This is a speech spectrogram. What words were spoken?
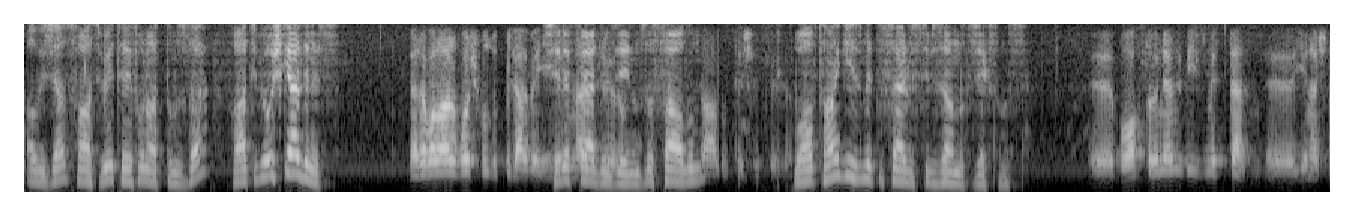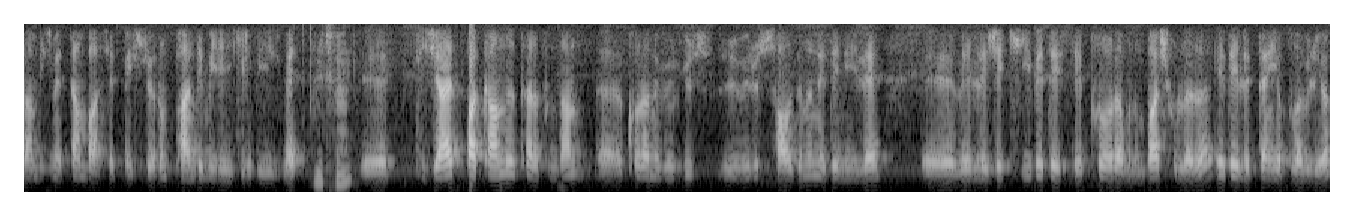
alacağız. Fatih Bey telefon attığımızda. Fatih Bey hoş geldiniz. Merhabalar, hoş bulduk Bilal Bey. İyi Şeref verdiniz yayınımıza. Sağ olun. Sağ olun, teşekkür ederim. Bu hafta hangi hizmetli servisi bize anlatacaksınız? Ee, bu hafta önemli bir hizmetten, e, yeni açılan bir hizmetten bahsetmek istiyorum. Pandemiyle ilgili bir hizmet. Lütfen. E, Ticaret Bakanlığı tarafından e, koronavirüs virüs salgını nedeniyle e, verilecek hibe desteği programının başvuruları E-Devlet'ten yapılabiliyor.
